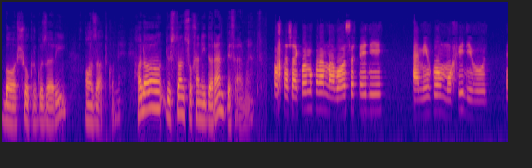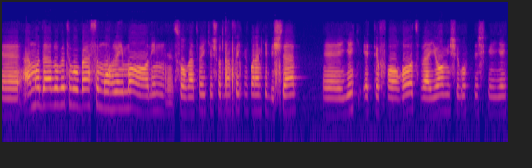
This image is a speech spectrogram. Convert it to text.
با شکرگزاری آزاد کنه. حالا دوستان سخنی دارند بفرمایند. خب تشکر می‌کنم. مباحث خیلی عمیق و مفیدی بود. اما در رابطه با بحث مهره مال این صحبت هایی که شد من فکر می‌کنم که بیشتر یک اتفاقات و یا میشه گفتش که یک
